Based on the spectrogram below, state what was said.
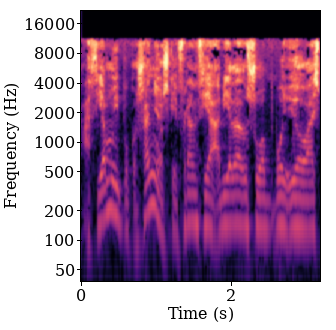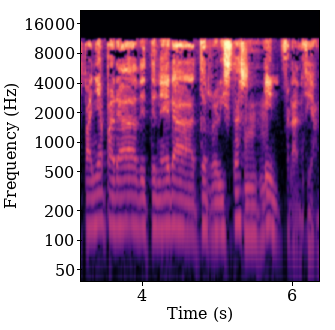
Hacía muy pocos años que Francia había dado su apoyo a España para detener a terroristas uh -huh. en Francia.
